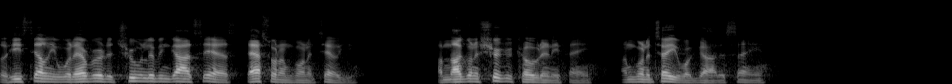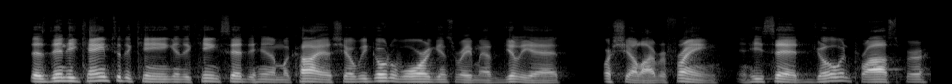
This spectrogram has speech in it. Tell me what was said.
So he's telling you, whatever the true and living God says, that's what I'm going to tell you. I'm not going to sugarcoat anything. I'm going to tell you what God is saying. It says, Then he came to the king, and the king said to him, Micaiah, shall we go to war against Ramoth Gilead, or shall I refrain? And he said, Go and prosper,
